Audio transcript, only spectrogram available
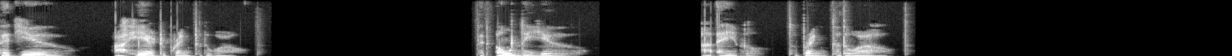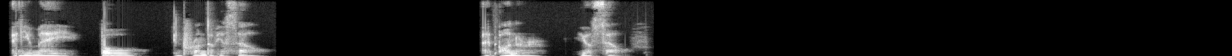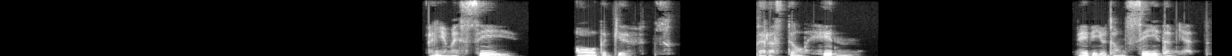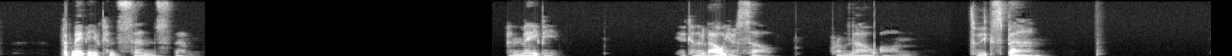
that you are here to bring to the world. That only you are able to bring to the world. And you may bow in front of yourself and honor yourself. And you may see all the gifts that are still hidden. Maybe you don't see them yet but maybe you can sense them. And maybe you can allow yourself from now on to expand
